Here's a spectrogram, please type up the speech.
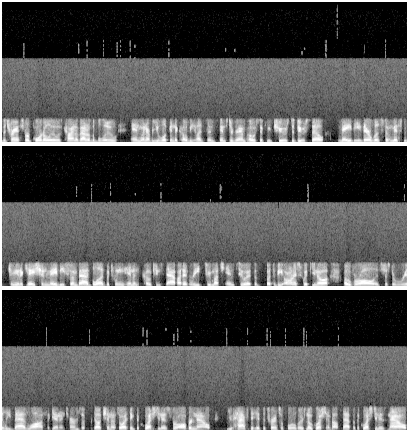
the transfer portal. It was kind of out of the blue. And whenever you look into Kobe Hudson's Instagram post, if you choose to do so, maybe there was some miscommunication, maybe some bad blood between him and the coaching staff. I didn't read too much into it, but to be honest with you, Noah, overall, it's just a really bad loss again in terms of production. And so I think the question is for Auburn now, you have to hit the transfer portal. There's no question about that. But the question is now,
